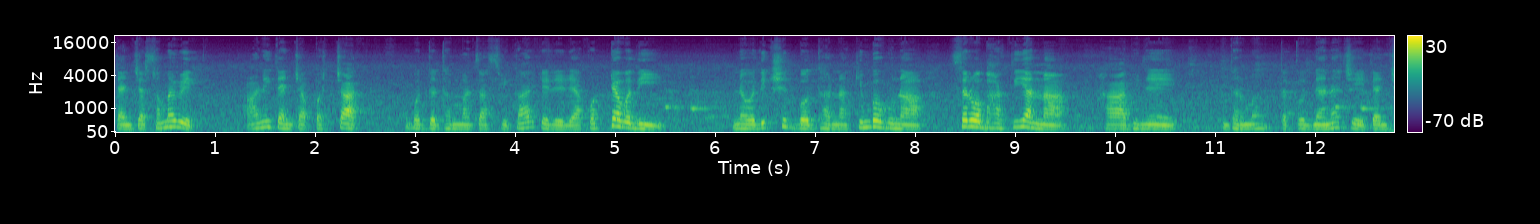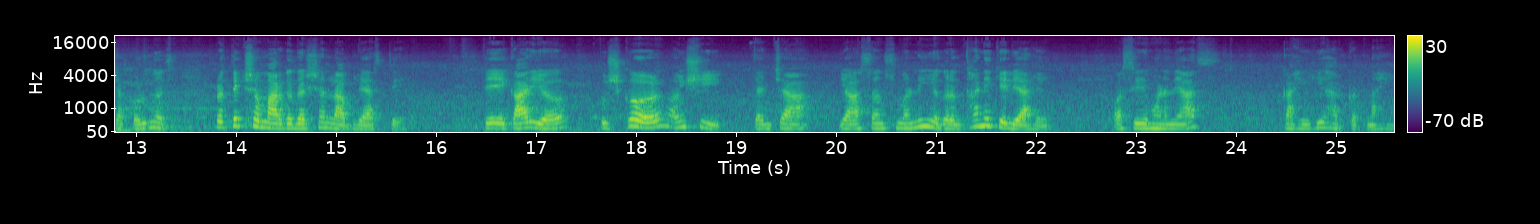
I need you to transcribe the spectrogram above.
त्यांच्या समवेत आणि त्यांच्या पश्चात बौद्ध धम्माचा स्वीकार केलेल्या कोट्यवधी नवदीक्षित बौद्धांना किंबहुना सर्व भारतीयांना हा अभिनय धर्म तत्त्वज्ञानाचे त्यांच्याकडूनच प्रत्यक्ष मार्गदर्शन लाभले असते. ते कार्य पुष्कळ अंशी त्यांच्या या संस्मरणीय ग्रंथाने केले आहे असे म्हणण्यास काहीही हरकत नाही.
